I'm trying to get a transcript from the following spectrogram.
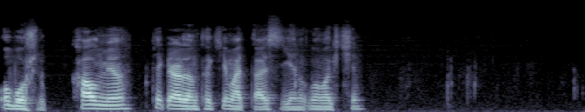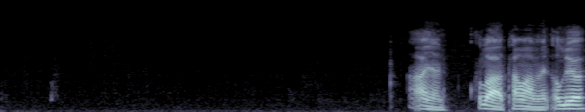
o boşluk kalmıyor. Tekrardan takayım hatta sizi yanıltmamak için. Aynen kulağı tamamen alıyor.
